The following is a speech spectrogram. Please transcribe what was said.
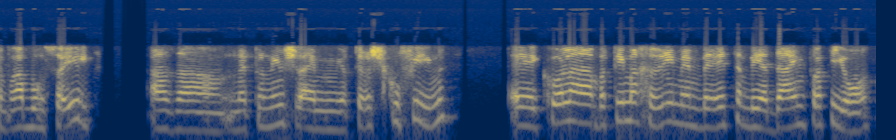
חברה בורסאית, אז הנתונים שלהם יותר שקופים. אה, כל הבתים האחרים הם בעצם בידיים פרטיות,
